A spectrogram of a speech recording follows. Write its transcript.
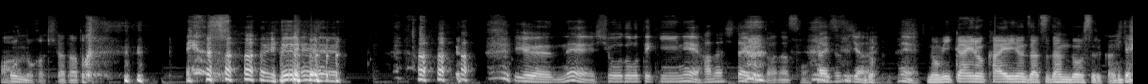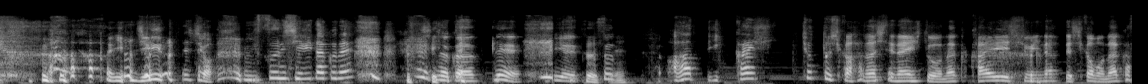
本の書き方とか、い。や いやね、衝動的にね、話したいこと話すの大切じゃないですね。飲み会の帰りの雑談どうするかみたい いや、重要でしょ。普通に知りたくねな。なんかね、いや、そうですね。あ、一回しちょっとしか話してない人をなんか帰り一緒になって、しかもなんか、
